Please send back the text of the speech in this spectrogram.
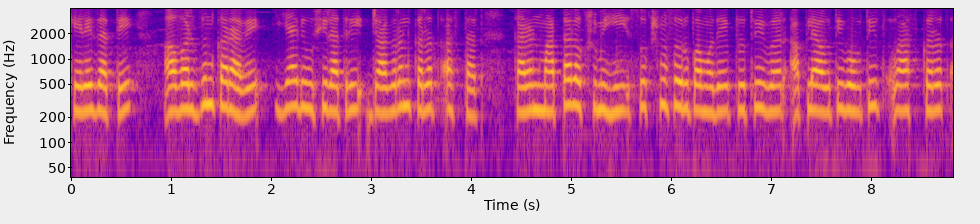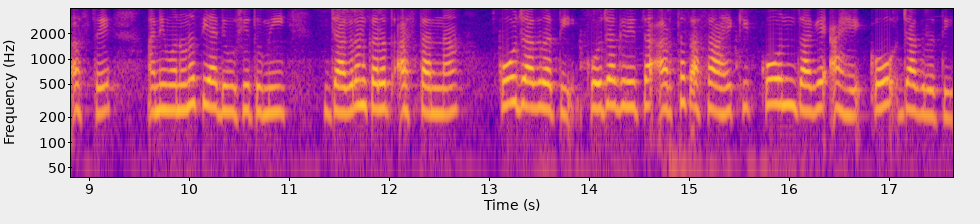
केले जाते आवर्जून करावे. या दिवशी रात्री जागरण करत असतात कारण माता लक्ष्मी ही सूक्ष्म स्वरूपामध्ये पृथ्वीवर आपल्या अवतीभोवतीच वास करत असते आणि म्हणूनच या दिवशी तुम्ही जागरण करत असताना को जागृती कोजागिरीचा अर्थच असा आहे की कोण जागे आहे को जागृती.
